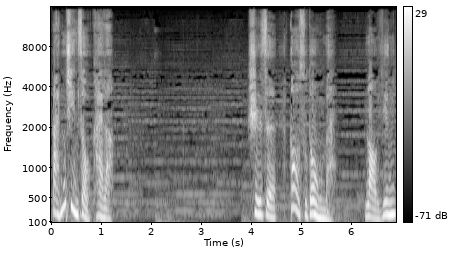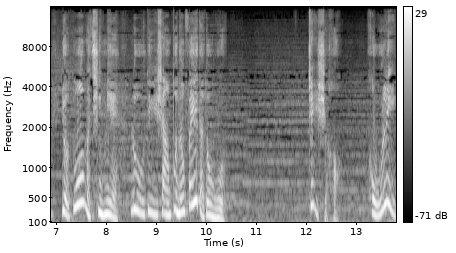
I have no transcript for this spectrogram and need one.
赶紧走开了。狮子告诉动物们，老鹰有多么轻蔑陆地上不能飞的动物。这时候，狐狸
